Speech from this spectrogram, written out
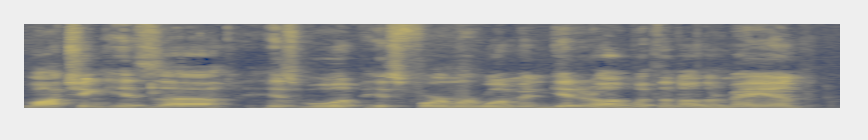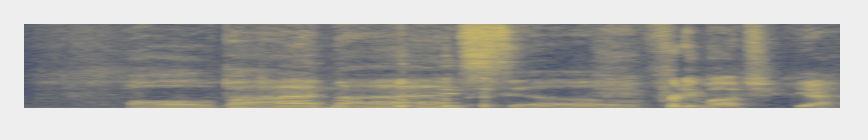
watching his uh his wo- his former woman get it on with another man All by myself. pretty much Yeah.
